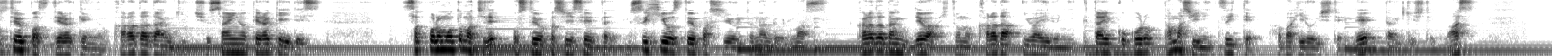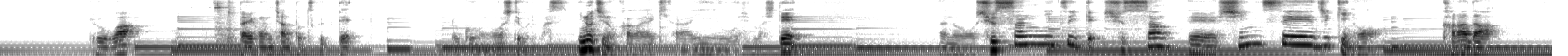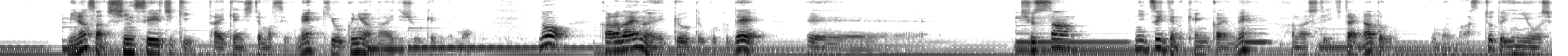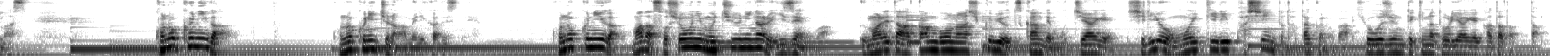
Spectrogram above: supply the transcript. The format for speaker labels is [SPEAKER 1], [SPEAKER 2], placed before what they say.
[SPEAKER 1] ステオパステラケイの体談義主催のテラケイです。札幌元町でオステオパシー生態ムスヒオステオパシーを営んでおります。体談義では人の体いわゆる肉体心魂について幅広い視点で談義しています。今日は台本ちゃんと作って録音をしております。命の輝きから引用をしましてあの出産について出産、えー、新生時期の体。皆さん新生時期体験してますよね。記憶にはないでしょうけれども。の体への影響ということで、えー、出産についての見解をね話していきたいなと思います。ちょっと引用します。この国がこの国っていうのアメリカですね。この国がまだ訴訟に夢中になる以前は生まれた赤ん坊の足首を掴んで持ち上げ尻を思い切りパシンと叩くのが標準的な取り上げ方だった。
